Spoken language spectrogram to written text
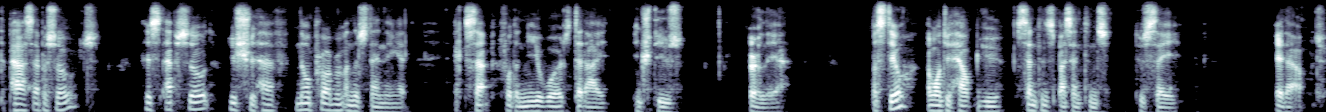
the past episodes, this episode you should have no problem understanding it, except for the new words that I introduced earlier. But still, I want to help you sentence by sentence to say it out.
